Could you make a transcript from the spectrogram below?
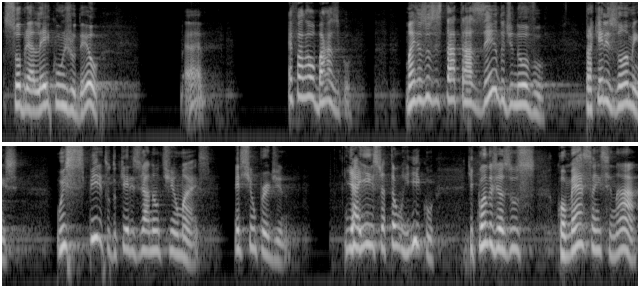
sobre a lei com um judeu é, é falar o básico. Mas Jesus está trazendo de novo para aqueles homens o espírito do que eles já não tinham mais. Eles tinham perdido. E aí isso é tão rico que quando Jesus começa a ensinar,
